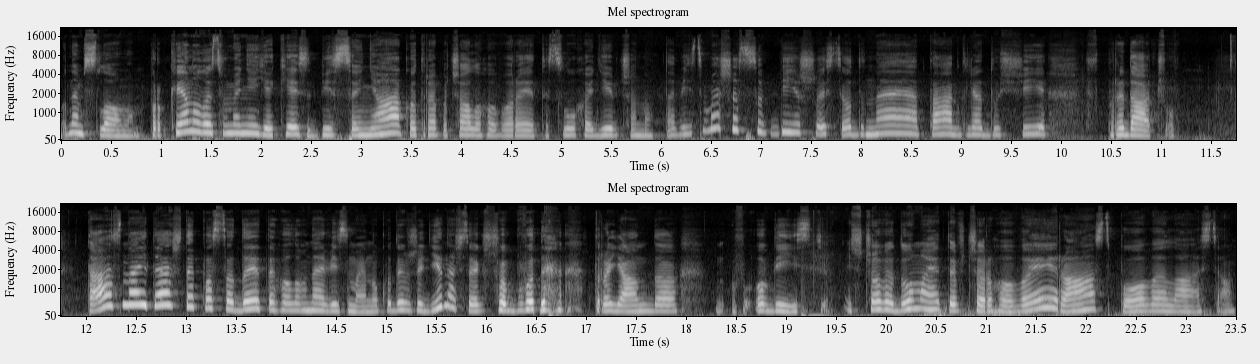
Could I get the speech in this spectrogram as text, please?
Одним словом, прокинулось в мені якесь бісеня, котре почало говорити: слухай, дівчино, та візьми ще собі щось одне, так, для душі в придачу. Та знайдеш де посадити, головне візьми. Ну куди вже дінешся, якщо буде троянда в обійсті? І що ви думаєте, в черговий раз повелася?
